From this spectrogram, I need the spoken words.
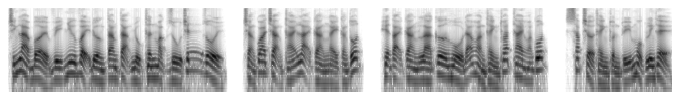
Chính là bởi vì như vậy đường tam tạng nhục thân mặc dù chết rồi, chẳng qua trạng thái lại càng ngày càng tốt, hiện tại càng là cơ hồ đã hoàn thành thoát thai hoàn cốt, sắp trở thành thuần túy một linh thể.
